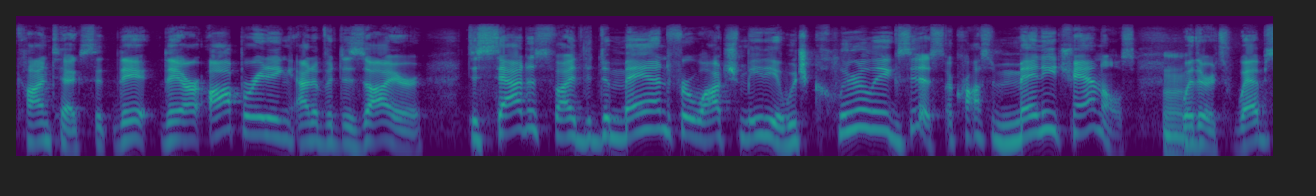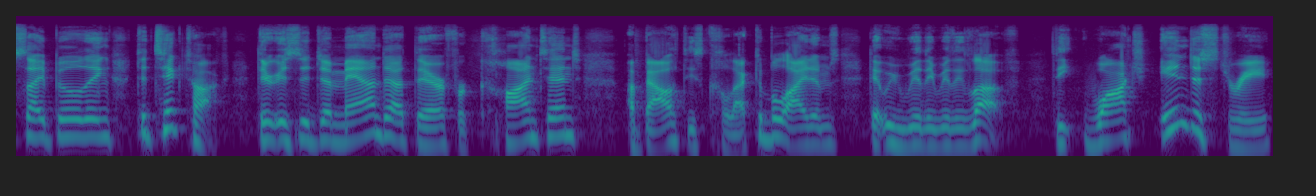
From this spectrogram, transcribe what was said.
context that they they are operating out of a desire to satisfy the demand for watch media, which clearly exists across many channels, hmm. whether it's website building to TikTok. There is a demand out there for content about these collectible items that we really, really love. the watch industry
